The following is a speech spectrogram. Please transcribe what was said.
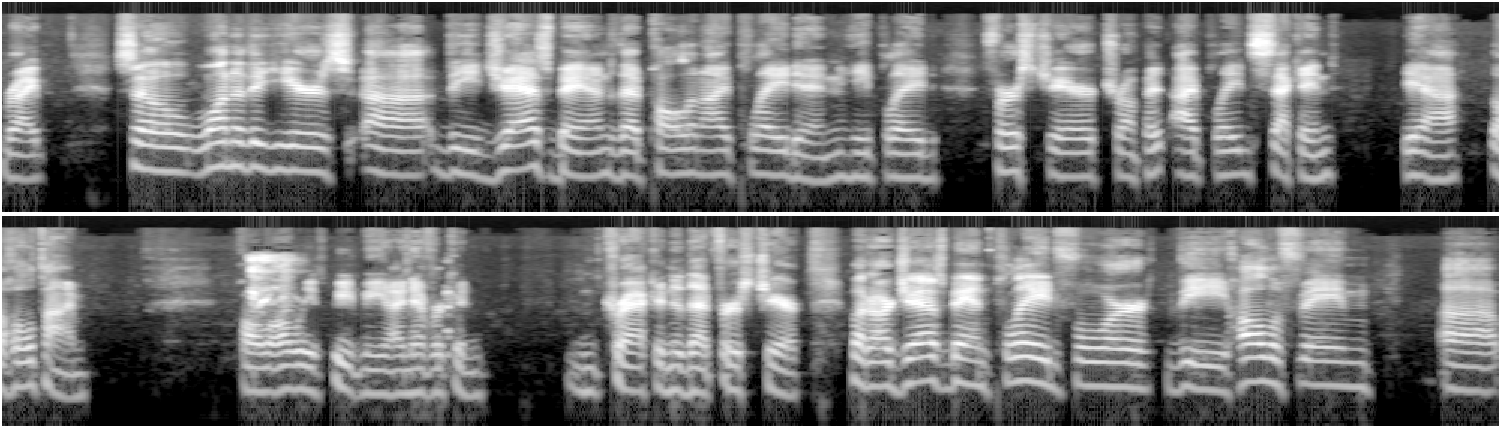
right? So one of the years, uh, the jazz band that Paul and I played in, he played first chair trumpet. I played second. Yeah, the whole time. Paul always beat me. I never could crack into that first chair. But our jazz band played for the Hall of Fame uh,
